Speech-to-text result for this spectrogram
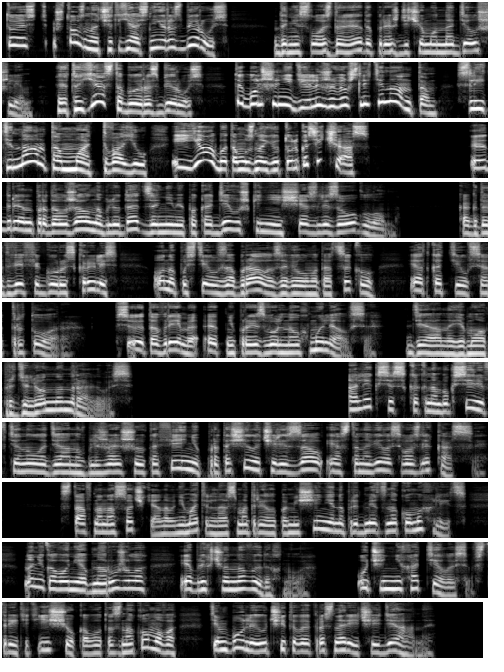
«То есть, что значит «я с ней разберусь»?» Донеслось до Эда, прежде чем он надел шлем. «Это я с тобой разберусь. Ты больше недели живешь с лейтенантом. С лейтенантом, мать твою! И я об этом узнаю только сейчас!» Эдриан продолжал наблюдать за ними, пока девушки не исчезли за углом. Когда две фигуры скрылись, он опустил забрало, завел мотоцикл и откатился от тротуара. Все это время Эд непроизвольно ухмылялся. Диана ему определенно нравилась. Алексис, как на буксире, втянула Диану в ближайшую кофейню, протащила через зал и остановилась возле кассы. Став на носочки, она внимательно осмотрела помещение на предмет знакомых лиц, но никого не обнаружила и облегченно выдохнула. Очень не хотелось встретить еще кого-то знакомого, тем более учитывая красноречие Дианы.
